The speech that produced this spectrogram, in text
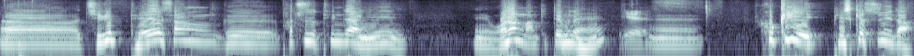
어, 지급 대상 그 파출소 팀장이 예, 워낙 많기 때문에 예. 에, 코끼리 비스켓 수준이다.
